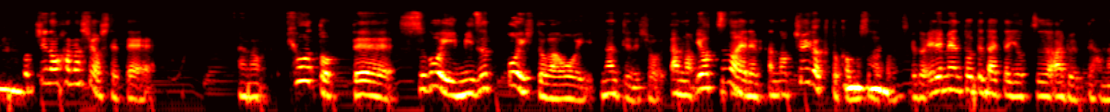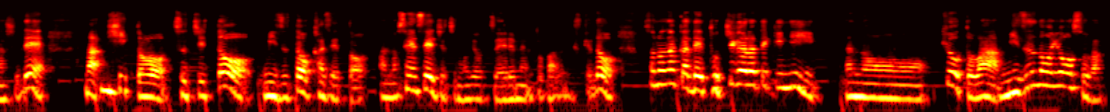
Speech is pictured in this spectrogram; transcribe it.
うん、こっちの話をしてて、あの、京都ってすごい水っぽい人が多い。なんて言うんでしょう。あの、4つのエレメント、あの、中学とかもそうだったんですけど、エレメントって大体4つあるって話で、まあ、火と土と水と風と、あの、先生術も4つエレメントがあるんですけど、その中で土地柄的に、あの京都は水の要素が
